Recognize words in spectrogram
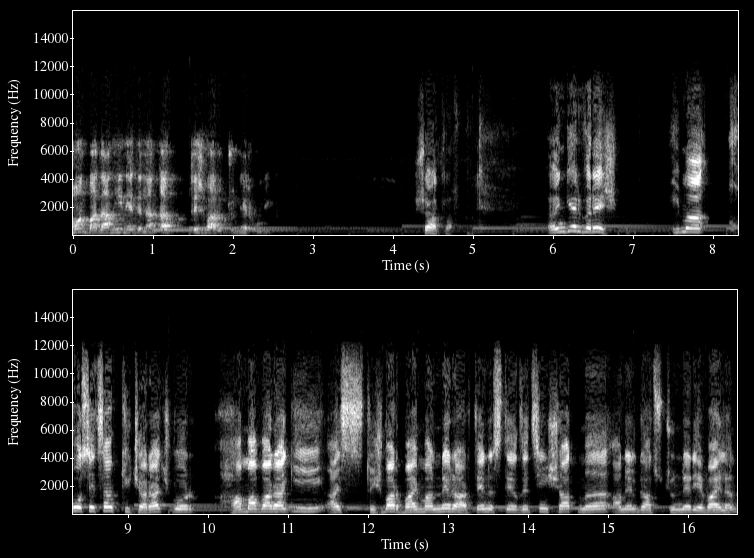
հոն բադանին հետելան այդ դժվարություններ ունի։ Շատ լավ։ Ընկեր վրեժ, հիմա խոսեցանք քիչ առաջ, որ համավարակի այս դժվար պայմանները արդեն ստեղծեցին շատ մը անելգացություններ եւ այլն։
